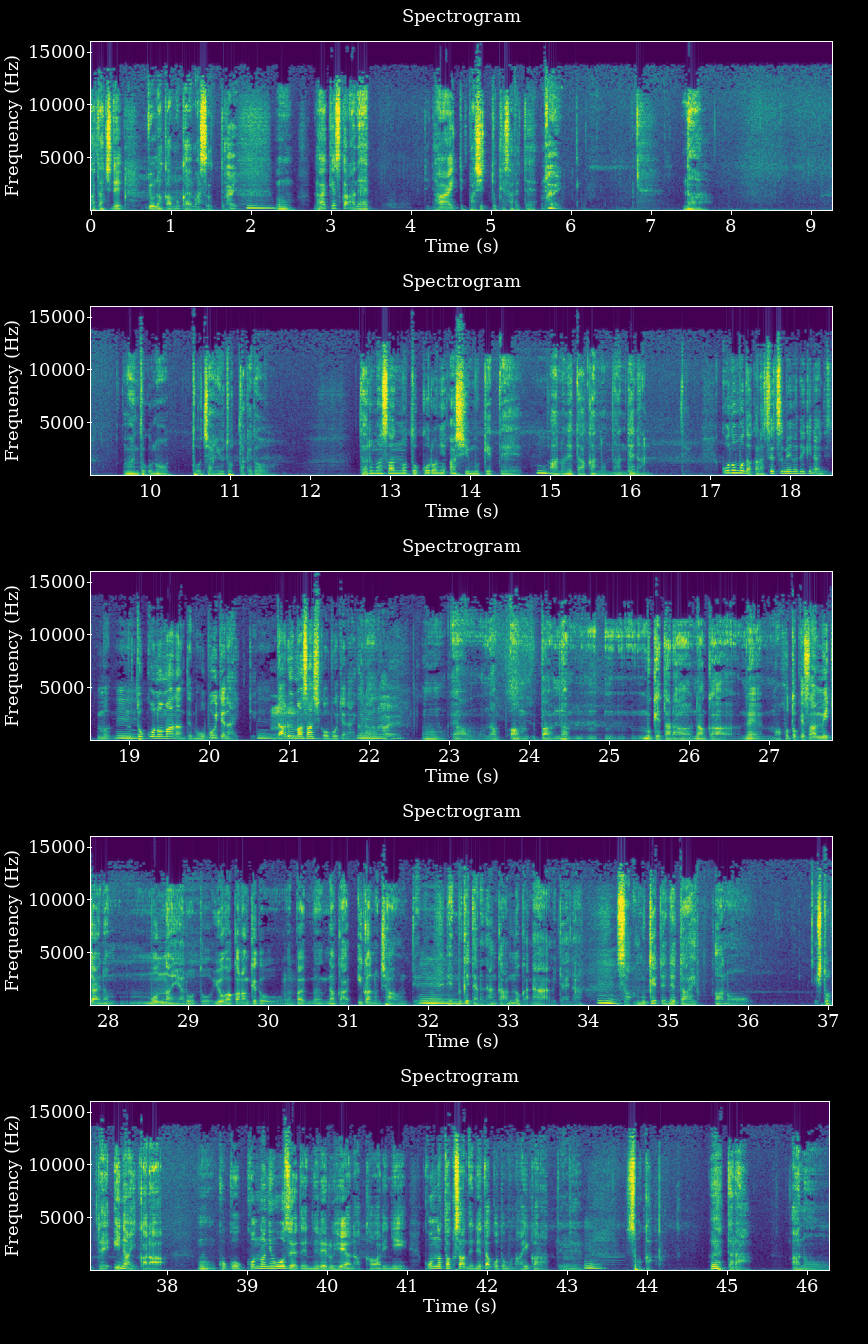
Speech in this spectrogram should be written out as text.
形で夜中迎えますって。はい。うん。あ消すからねって。はーいってパシッと消されて、はい。なあ、お前んとこの父ちゃん言うとったけど、だるまさんのところに足向けて、あの寝たらあかんのなんでなん？子供だから説明ができないんです。もう、床の間なんてもう覚えてないっていう。だるまさんしか覚えてないから。うん。はい。いや、なあやっぱな、向けたら、なんかね、まあ、仏さんみたいなもんなんやろうと、ようわからんけど、やっぱりなんかいかんのちゃうんっていう、え、向けたらなんかあんのかな？みたいな。さあ、向けて寝た、あの、人っていないから、うん、ここ、こんなに大勢で寝れる部屋な代わりに、こんなたくさんで寝たこともないからって言って、そうか。そうやったら、あの、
